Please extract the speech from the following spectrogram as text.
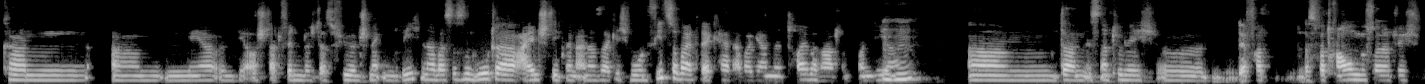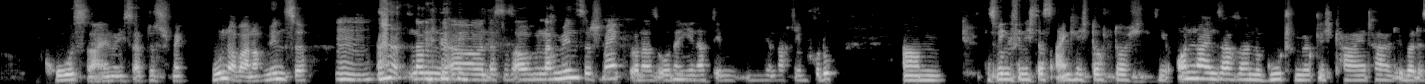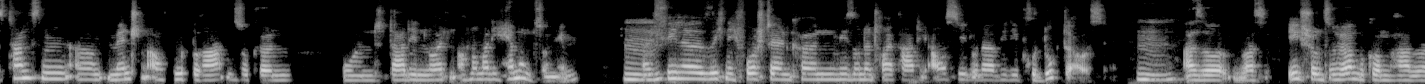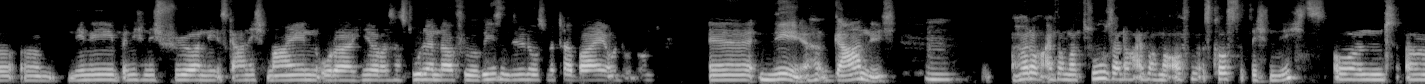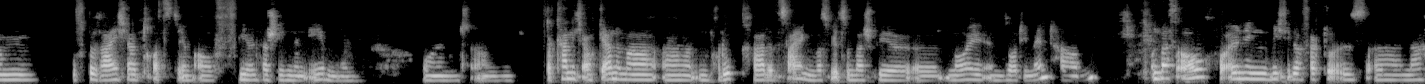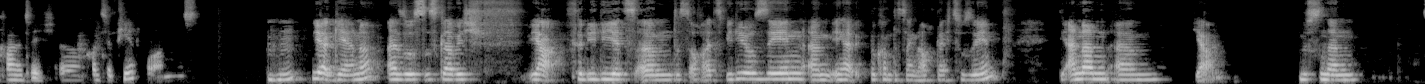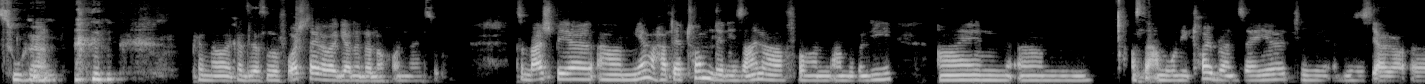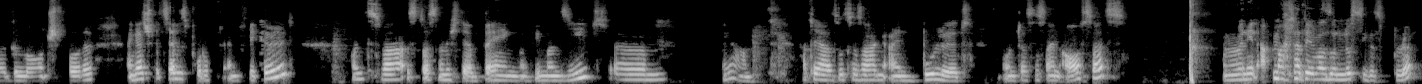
kann ähm, mehr irgendwie auch stattfinden durch das Fühlen, Schmecken und Riechen. Aber es ist ein guter Einstieg, wenn einer sagt, ich wohne viel zu weit weg, hätte aber gerne eine Treuberatung von dir. Mhm. Ähm, dann ist natürlich äh, der, das Vertrauen muss natürlich groß sein. Wenn ich sage, das schmeckt wunderbar nach Minze, mhm. dann, äh, dass es auch nach Minze schmeckt oder so, oder mhm. je nachdem, je nach dem Produkt. Ähm, deswegen finde ich das eigentlich doch durch die Online-Sache eine gute Möglichkeit, halt über Distanzen äh, Menschen auch gut beraten zu können und da den Leuten auch nochmal die Hemmung zu nehmen. Mhm. Weil viele sich nicht vorstellen können, wie so eine Toy Party aussieht oder wie die Produkte aussehen. Mhm. Also was ich schon zu hören bekommen habe, ähm, nee, nee, bin ich nicht für, nee, ist gar nicht mein oder hier, was hast du denn da für Riesendildos mit dabei und, und, und. Äh, nee, gar nicht. Mhm hör doch einfach mal zu, sei doch einfach mal offen, es kostet dich nichts und ähm, es bereichert trotzdem auf vielen verschiedenen Ebenen. Und ähm, da kann ich auch gerne mal äh, ein Produkt gerade zeigen, was wir zum Beispiel äh, neu im Sortiment haben. Und was auch vor allen Dingen ein wichtiger Faktor ist, äh, nachhaltig äh, konzipiert worden ist. Mhm. Ja, gerne. Also es ist, glaube ich, ja, für die, die jetzt ähm, das auch als Video sehen, ähm, ihr bekommt es dann auch gleich zu sehen. Die anderen, ähm, ja, müssen dann zuhören. Genau, ich kann sich das nur vorstellen, aber gerne dann auch online zu. Zum Beispiel, ähm, ja, hat der Tom, der Designer von Amorelie, ein ähm, aus der Amorelie Toy Brand Serie, die dieses Jahr äh, gelauncht wurde, ein ganz spezielles Produkt entwickelt. Und zwar ist das nämlich der Bang. Und wie man sieht, ähm, ja, hat er sozusagen ein Bullet. Und das ist ein Aufsatz, und wenn man den abmacht, hat er immer so ein lustiges Blöpp.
